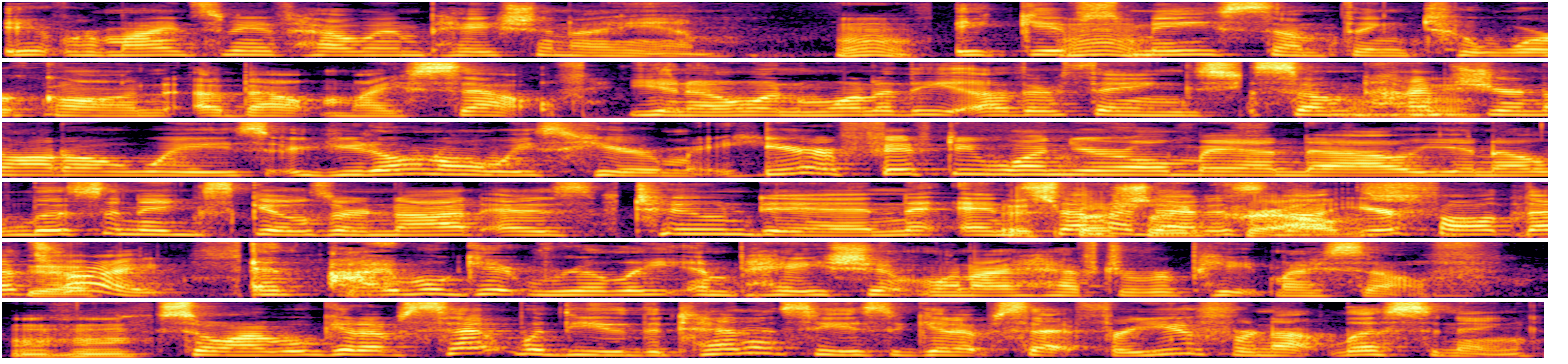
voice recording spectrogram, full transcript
It reminds me of how impatient I am. Mm. It gives mm. me something to work on about myself. You know, and one of the other things, sometimes mm-hmm. you're not always, or you don't always hear me. You're a 51 year old man now, you know, listening skills are not as tuned in, and some of Especially that is not your fault. That's Yeah. right. And I will get really impatient when I have to repeat myself. Mm-hmm. So I will get upset with you. The tendency is to get upset for you for not listening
